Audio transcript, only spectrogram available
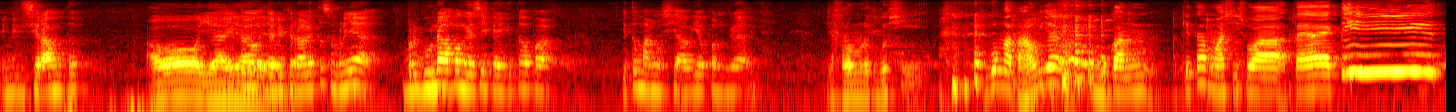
ini disiram tuh. Oh iya Nah, iya itu iya. jadi viral itu sebenarnya berguna apa enggak sih kayak gitu apa? Itu manusiawi apa enggak? Ya kalau menurut gue sih, gue nggak tahu ya. Bukan kita mahasiswa teknik,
